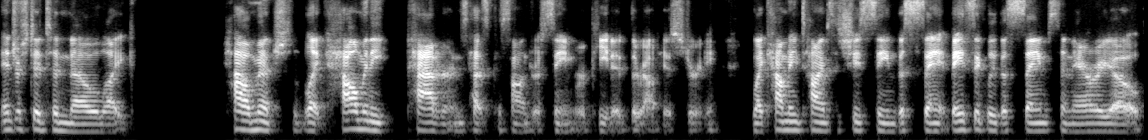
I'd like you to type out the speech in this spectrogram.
interested to know like how much like how many patterns has Cassandra seen repeated throughout history? Like how many times has she seen the same basically the same scenario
